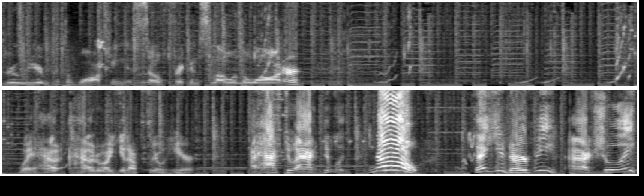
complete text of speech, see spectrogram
through here because the walking is so freaking slow in the water. Wait, how, how do I get up through here? I have to actively... No! Thank you, Derpy, actually.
